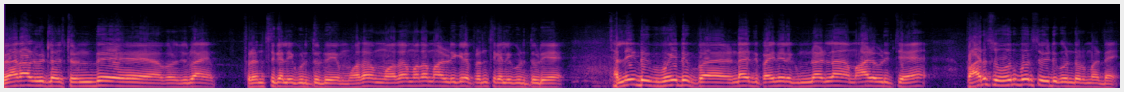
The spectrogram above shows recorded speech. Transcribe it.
வேற ஆள் வீட்டில் வச்சுட்டு வந்து அப்புறம் சொல்லுவேன் ஃப்ரெண்ட்ஸு கழுவி கொடுத்து விடுவேன். மொத மொத மாடு பிடிக்கல ஃப்ரெண்ட்ஸ் கழுவி கொடுத்து விடுவேன் போயிட்டு இப்போ ரெண்டாயிரத்தி பதினேழுக்கு முன்னாடிலாம் மாடு பிடிச்சேன். பரிசு ஒரு பரிசு வீட்டுக்கு கொண்டு வர மாட்டேன்.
